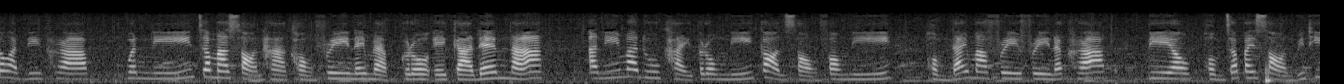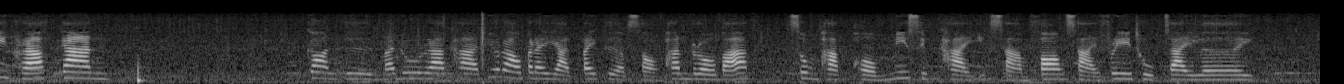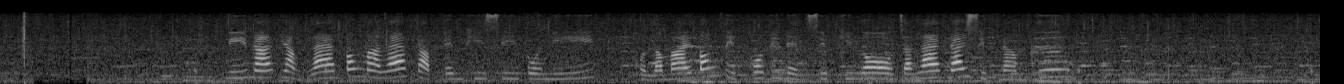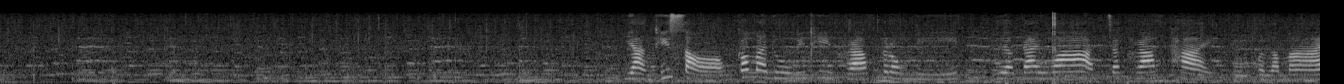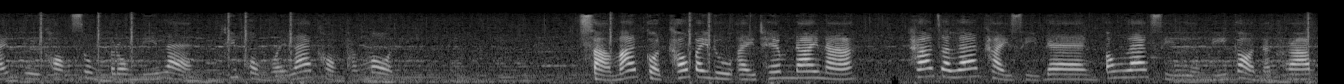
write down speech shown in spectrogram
สวัสดีครับ วันนี้จะมาสอนหาของฟรีในแมป Grow a Garden นะ อันนี้มาดูไข่ตรงนี้ก่อน 2 ฟองนี้ ผมได้มาฟรีๆนะครับ เดียวผมจะไปสอนวิธีคราฟกัน ก่อนอื่นมาดูราคาที่เราประหยัดไปเกือบ 2,000 โรบัคสุ่มผักผมมี 10 ไข่อีก 3 ฟองสายฟรีถูกใจเลย นี้นะ อย่างแรกต้องมาแลกกับ NPC ตัวนี้ ผลไม้ต้องติดโปรตีเนต10 กิโล จะแลกได้ 10 น้ำผึ้งอย่างที่สองก็มาดูวิธีคราฟตรงนี้ เลือกได้ว่าจะคราฟไข่หรือผลไม้หรือของสุ่มตรงนี้แหละ ที่ผมไว้แลกของทั้งหมด สามารถกดเข้าไปดูไอเทมได้นะ ถ้าจะแลกไข่สีแดงต้องแลกสีเหลืองนี้ก่อนนะครับ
